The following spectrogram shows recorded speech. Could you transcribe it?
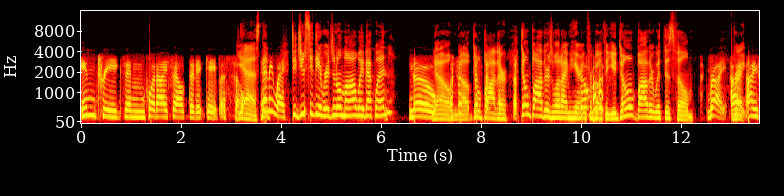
intrigues and what I felt that it gave us. So Yes. Now- anyway, Did you see the original Ma way back when? No. No, no. Don't bother. Don't bother is what I'm hearing Don't from both of you. Don't bother with this film. Right. Right. I, I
